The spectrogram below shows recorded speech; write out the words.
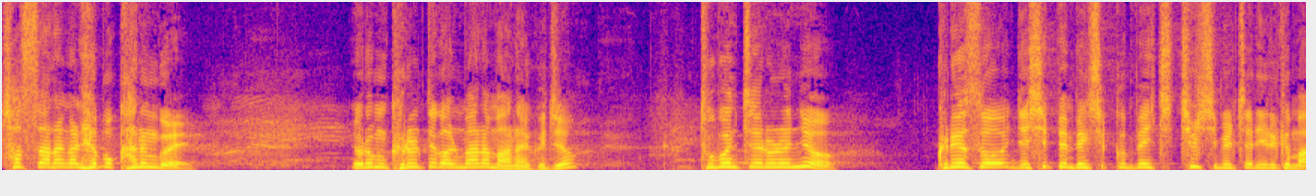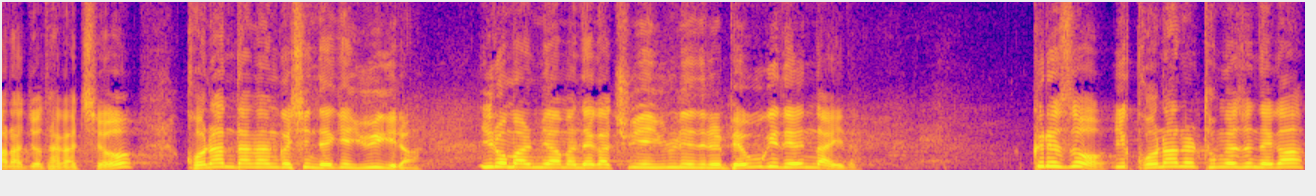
첫사랑을 회복하는 거예요. 여러분, 그럴 때가 얼마나 많아요. 그죠? 두 번째로는요, 그래서 이제 10편 119편 71절 이렇게 말하죠. 다 같이요. 고난당한 것이 내게 유익이라. 이로 말미암아 내가 주의 윤례들을 배우게 되었나이다. 그래서 이 고난을 통해서 내가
